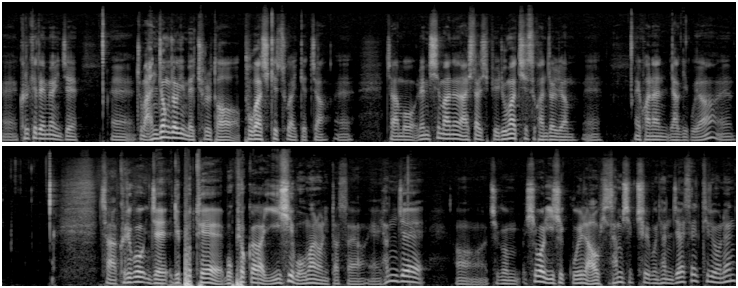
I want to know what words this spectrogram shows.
예, 그렇게 되면 이제 예, 좀 안정적인 매출을 더 부과시킬 수가 있겠죠. 예. 자, 뭐 램시마는 아시다시피 류마티스 관절염에 관한 약이고요. 예. 자, 그리고 이제 리포트에 목표가가 25만 원이 떴어요. 예, 현재 어, 지금 10월 29일 9시 37분 현재 셀트리온은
